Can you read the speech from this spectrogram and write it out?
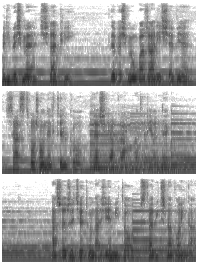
Bylibyśmy ślepi, gdybyśmy uważali siebie za stworzonych tylko dla świata materialnego. Nasze życie tu na ziemi to ustawiczna wojna,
